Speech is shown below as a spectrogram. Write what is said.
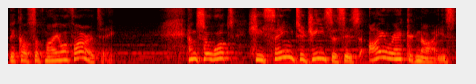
because of my authority. And so, what he's saying to Jesus is, I recognize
